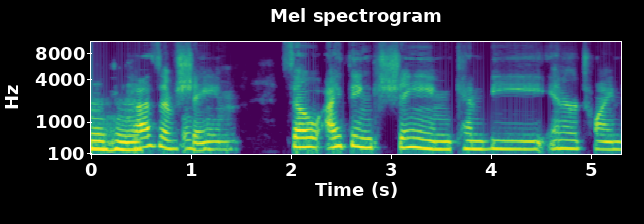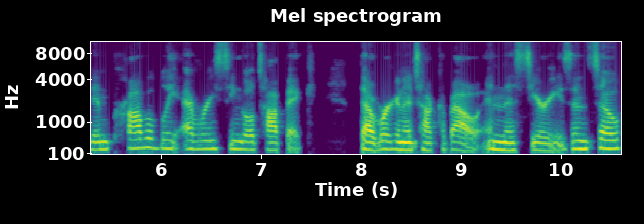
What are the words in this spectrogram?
Mm-hmm. because of shame. So I think shame can be intertwined in probably every single topic that we're going to talk about in this series. And so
